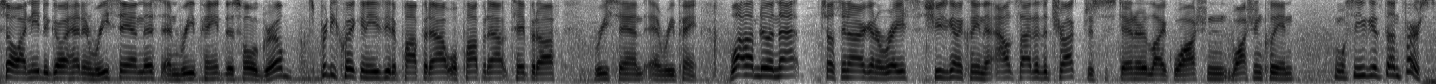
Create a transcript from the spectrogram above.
So I need to go ahead and resand this and repaint this whole grill. It's pretty quick and easy to pop it out. We'll pop it out, tape it off, resand and repaint. While I'm doing that, Chelsea and I are gonna race. She's gonna clean the outside of the truck, just a standard like wash and, wash and clean. We'll see who gets done first.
